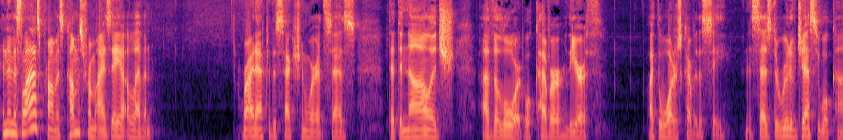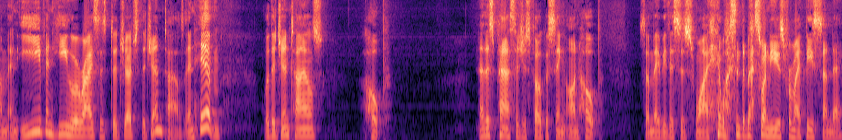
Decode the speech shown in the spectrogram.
And then this last promise comes from Isaiah 11, right after the section where it says that the knowledge of the Lord will cover the earth like the waters cover the sea. And it says, The root of Jesse will come, and even he who arises to judge the Gentiles, and him will the Gentiles hope. Now, this passage is focusing on hope. So maybe this is why it wasn't the best one to use for my Peace Sunday.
